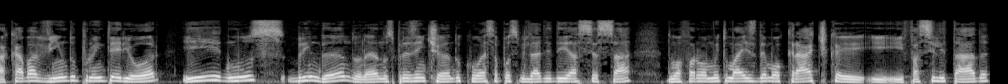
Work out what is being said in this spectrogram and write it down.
acaba vindo para o interior e nos brindando, né, nos presenteando com essa possibilidade de acessar de uma forma muito mais democrática e, e, e facilitada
